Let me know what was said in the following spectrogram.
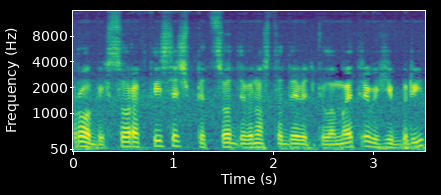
Пробіг 40 599 кілометрів. Гібрид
